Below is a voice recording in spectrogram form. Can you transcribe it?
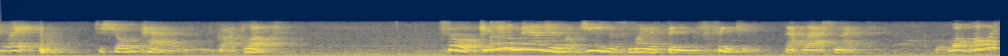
slave, to show the pattern of God's love. So, can you imagine what Jesus might have been thinking that last night? What, what was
